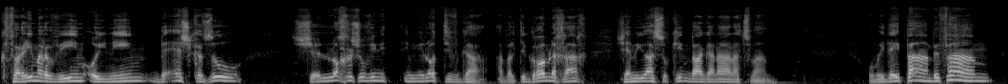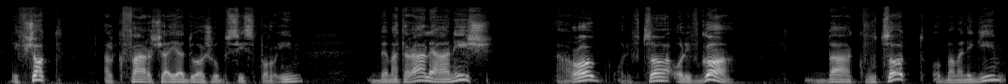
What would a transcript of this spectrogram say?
כפרים ערביים עוינים באש כזו שלא חשוב אם היא לא תפגע, אבל תגרום לכך שהם יהיו עסוקים בהגנה על עצמם. ומדי פעם בפעם לפשוט על כפר שהיה ידוע שהוא בסיס פורעים, במטרה להעניש, להרוג או לפצוע או לפגוע בקבוצות או במנהיגים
